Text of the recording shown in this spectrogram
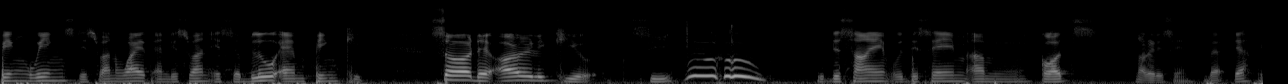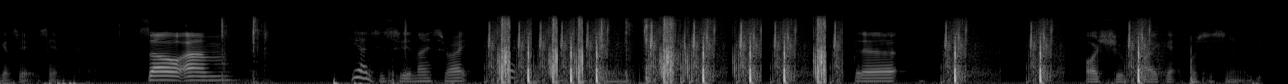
pink wings. This one white and this one is a blue and pinky. So they are really cute. See? Woohoo! With the same with the same um clothes. Not really same but yeah we can say it same. So um yeah this is really nice right Ta-da. oh shoot. I can't position it.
